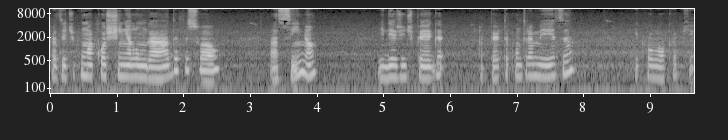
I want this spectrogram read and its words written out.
Fazer tipo uma coxinha alongada, pessoal. Assim, ó. E daí a gente pega, aperta contra a mesa e coloca aqui.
